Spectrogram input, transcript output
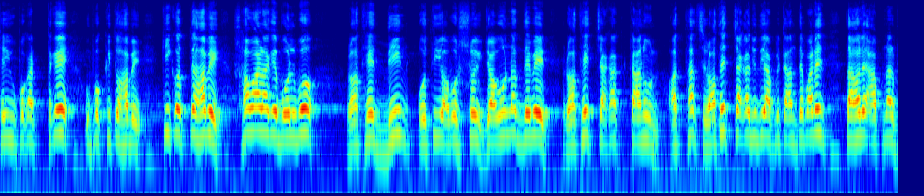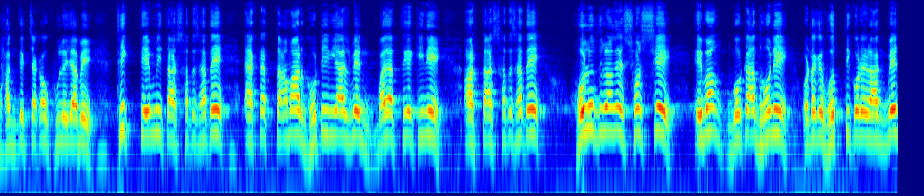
সেই উপকার থেকে উপকৃত হবে। কি করতে হবে? সবার আগে বলব রথের দিন অতি অবশ্যই জগন্নাথ দেবের রথের চাকা টানুন। অর্থাৎ রথের চাকা যদি আপনি টানতে পারেন, তাহলে আপনার ভাগ্যের চাকাও খুলে যাবে। ঠিক তেমনি তার সাথে সাথে একটা তামার ঘটি নিয়ে আসবেন বাজার থেকে কিনে। আর তার সাথে সাথে হলুদ রঙের সর্ষে এবং গোটা ধনে ওটাকে ভর্তি করে রাখবেন।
